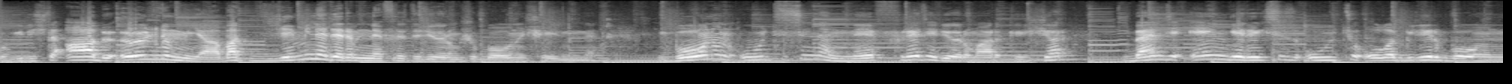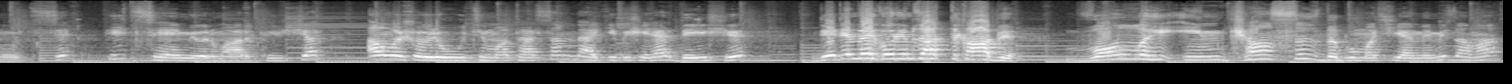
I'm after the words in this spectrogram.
Bu gidişte abi öldüm ya. Bak yemin ederim nefret ediyorum şu Bo'nun şeyinden. Bo'nun ultisinden nefret ediyorum arkadaşlar. Bence en gereksiz ulti olabilir Bo'nun ultisi. Hiç sevmiyorum arkadaşlar. Ama şöyle ultimi atarsam belki bir şeyler değişir. Dedim ve golümüzü attık abi. Vallahi imkansızdı bu maçı yenmemiz ama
